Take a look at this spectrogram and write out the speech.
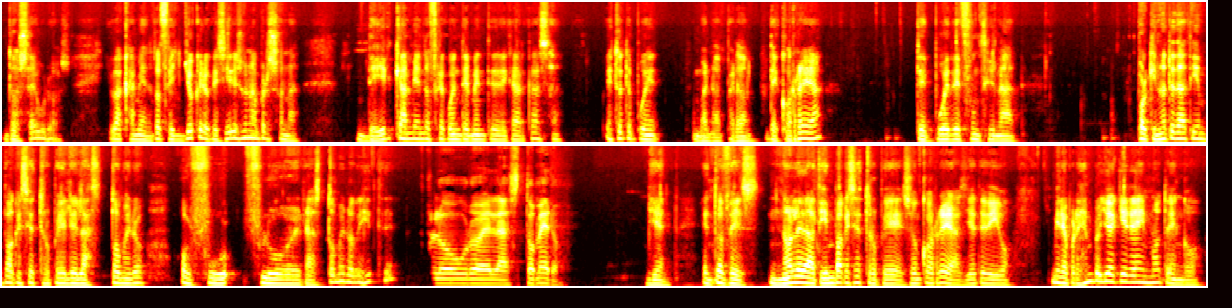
dos euros. Ibas cambiando. Entonces, yo creo que si eres una persona de ir cambiando frecuentemente de carcasa, esto te puede bueno, perdón, de correa, te puede funcionar. Porque no te da tiempo a que se estropee el elastómero o fluoelastómero, dijiste. Fluoroelastómero. Bien, entonces no le da tiempo a que se estropee, son correas, ya te digo. Mira, por ejemplo, yo aquí ahora mismo tengo,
